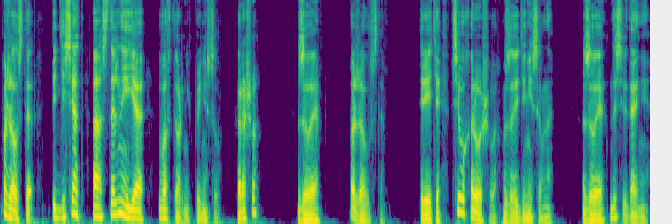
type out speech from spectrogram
Пожалуйста, 50, а остальные я во вторник принесу. Хорошо? Зоя, пожалуйста. Третье. Всего хорошего, Зоя Денисовна. Зоя, до свидания.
